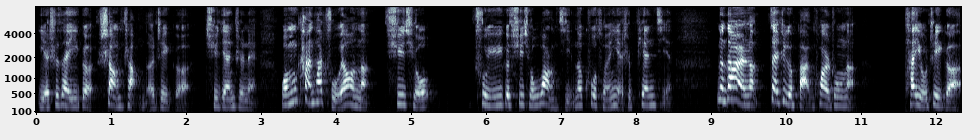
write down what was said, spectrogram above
也是在一个上涨的这个区间之内。我们看它主要呢需求。处于一个需求旺季，那库存也是偏紧。那当然了，在这个板块中呢，它有这个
